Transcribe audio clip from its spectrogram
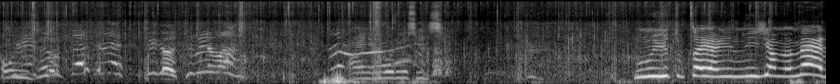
O yüzden- Bir götüreyim ben. Aynen görüyorsunuz. Bunu YouTube'da yayınlayacağım Ömer.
